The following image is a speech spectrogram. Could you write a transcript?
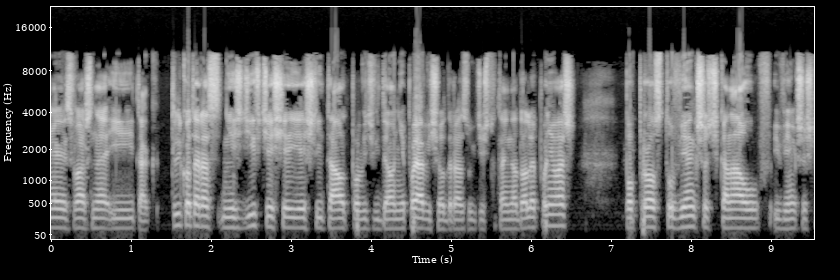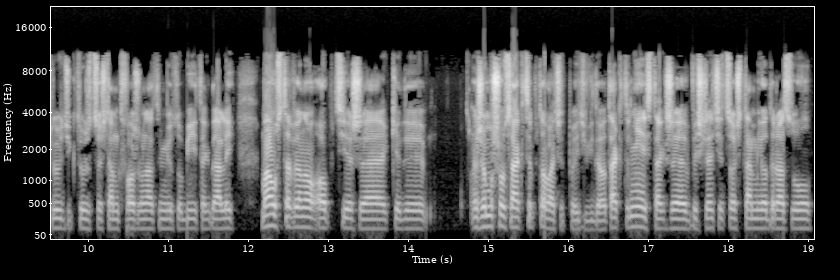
jest ważne i tak, tylko teraz nie zdziwcie się, jeśli ta odpowiedź wideo nie pojawi się od razu gdzieś tutaj na dole, ponieważ po prostu większość kanałów i większość ludzi, którzy coś tam tworzą na tym YouTubie i tak dalej, ma ustawioną opcję, że kiedy, że muszą zaakceptować odpowiedź wideo, tak? To nie jest tak, że wyślecie coś tam i od razu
